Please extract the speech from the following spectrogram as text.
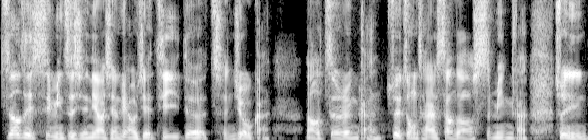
知道自己使命之前，你要先了解自己的成就感，然后责任感，最终才会上到使命感。所以你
